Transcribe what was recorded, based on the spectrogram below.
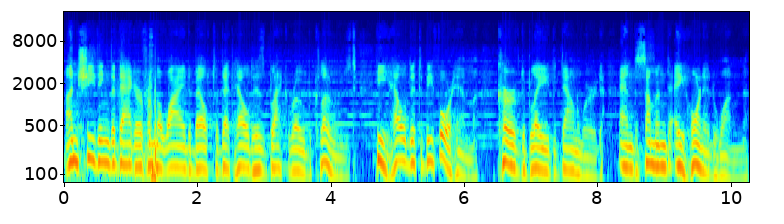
unsheathing the dagger from the wide belt that held his black robe closed, he held it before him, curved blade downward, and summoned a horned one.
